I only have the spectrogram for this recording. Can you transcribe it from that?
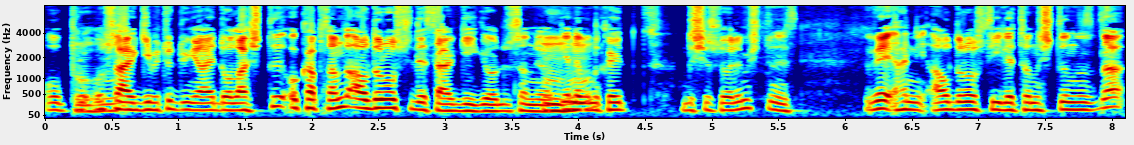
o, pro, o sergi bütün dünyayı dolaştı. O kapsamda Aldo Rossi de sergiyi gördü sanıyorum. Hı hı. Gene bunu kayıt dışı söylemiştiniz. Ve hani Aldo Rossi ile tanıştığınızda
